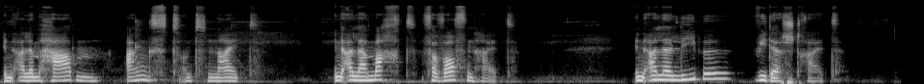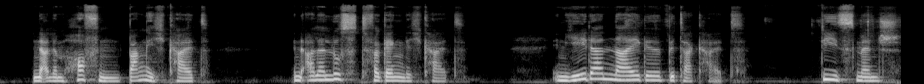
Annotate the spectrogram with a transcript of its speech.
In allem Haben Angst und Neid. In aller Macht Verworfenheit. In aller Liebe Widerstreit, in allem Hoffen Bangigkeit, in aller Lust Vergänglichkeit, in jeder Neige Bitterkeit. Dies, Mensch,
